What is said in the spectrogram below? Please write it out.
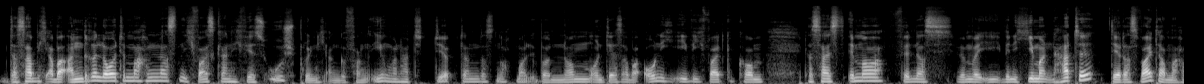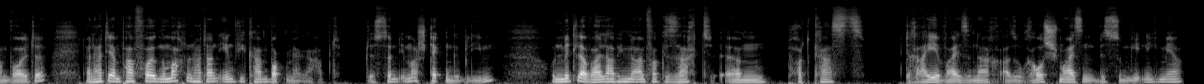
das habe ich aber andere Leute machen lassen. Ich weiß gar nicht, wer es ursprünglich angefangen. Irgendwann hat Dirk dann das nochmal übernommen und der ist aber auch nicht ewig weit gekommen. Das heißt immer, wenn das, wenn wir, wenn ich jemanden hatte, der das weitermachen wollte, dann hat er ein paar Folgen gemacht und hat dann irgendwie keinen Bock mehr gehabt. Das ist dann immer stecken geblieben. Und mittlerweile habe ich mir einfach gesagt, ähm, Podcasts dreiweise nach, also rausschmeißen bis zum geht nicht mehr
